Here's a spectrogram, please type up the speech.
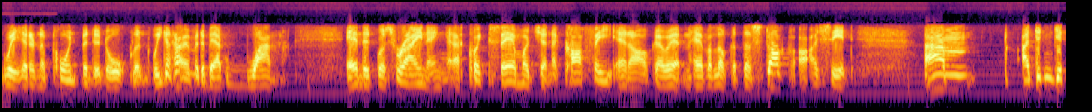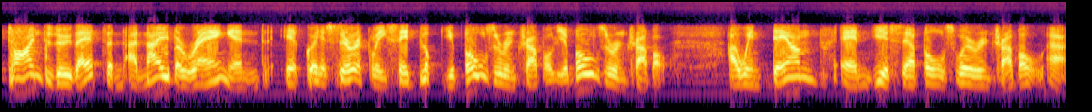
We had an appointment at Auckland. We got home at about one and it was raining, a quick sandwich and a coffee, and I'll go out and have a look at the stock, I said. Um, I didn't get time to do that, and a neighbour rang and hysterically said, Look, your bulls are in trouble, your bulls are in trouble. I went down, and yes, our bulls were in trouble. Uh,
